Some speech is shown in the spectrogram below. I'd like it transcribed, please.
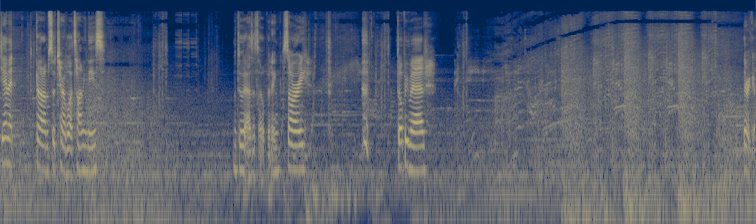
Damn it. God, I'm so terrible at timing these. We'll do it as it's opening. Sorry. Don't be mad. There we go.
